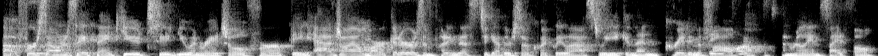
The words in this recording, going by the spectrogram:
Uh, first, I want to say thank you to you and Rachel for being agile marketers and putting this together so quickly last week and then creating the follow up. It's been really insightful.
